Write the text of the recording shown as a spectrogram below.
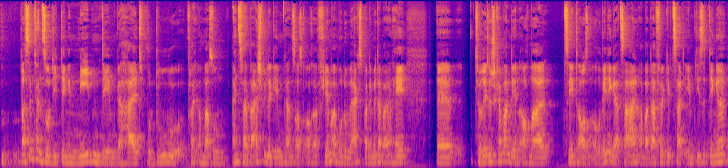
was sind denn so die Dinge neben dem Gehalt, wo du vielleicht auch mal so ein, zwei Beispiele geben kannst aus eurer Firma, wo du merkst bei den Mitarbeitern, hey, äh, theoretisch kann man denen auch mal 10.000 Euro weniger zahlen, aber dafür gibt's halt eben diese Dinge,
